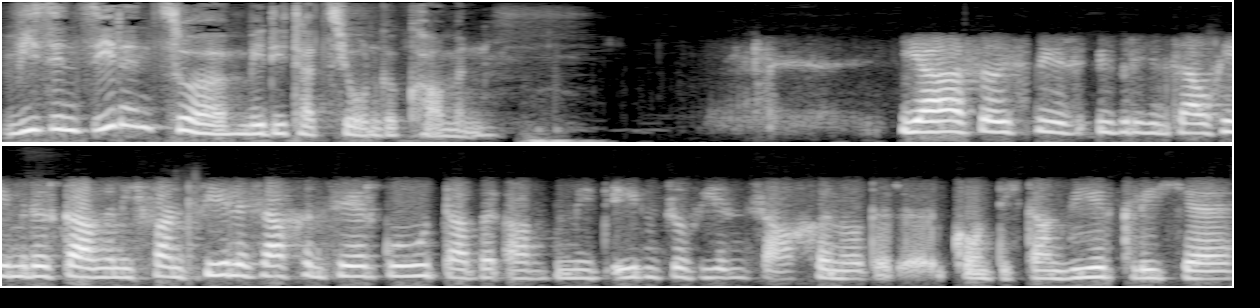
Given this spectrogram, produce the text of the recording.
Wie sind Sie denn zur Meditation gekommen? Ja, so ist mir übrigens auch immer ergangen. Ich fand viele Sachen sehr gut, aber, aber mit ebenso vielen Sachen oder äh, konnte ich dann wirklich äh,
